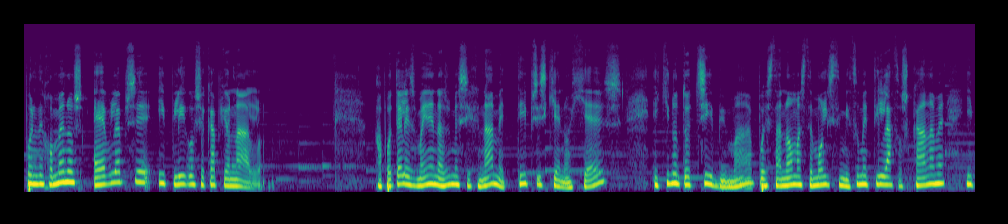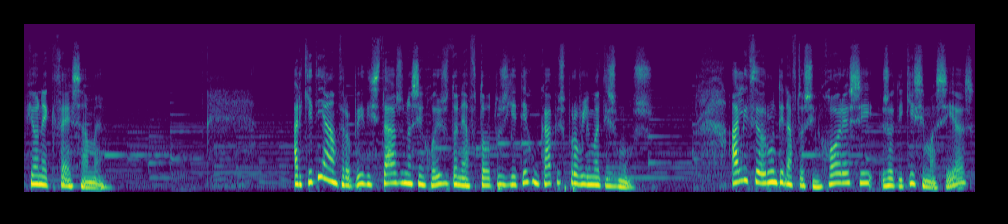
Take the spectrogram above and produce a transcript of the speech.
που ενδεχομένως έβλαψε ή πλήγωσε κάποιον άλλον. Αποτέλεσμα είναι να ζούμε συχνά με τύψεις και ενοχές, εκείνο το τσίμπημα που αισθανόμαστε μόλις θυμηθούμε τι λάθος κάναμε ή ποιον εκθέσαμε. Αρκετοί άνθρωποι διστάζουν να συγχωρήσουν τον εαυτό τους γιατί έχουν κάποιους προβληματισμούς. Άλλοι θεωρούν την αυτοσυγχώρεση ζωτικής σημασίας,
